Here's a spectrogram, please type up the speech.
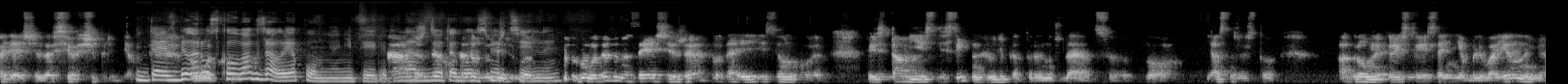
входящая за все вообще пределы. Да, из белорусского вот. вокзала, я помню, они пели. Да, Нас да, ждет да. огонь вот смертельный. Вот, вот это настоящая жертва, да, если он... То есть там есть действительно люди, которые нуждаются, ну, ясно же, что огромное количество, если они не были военными,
